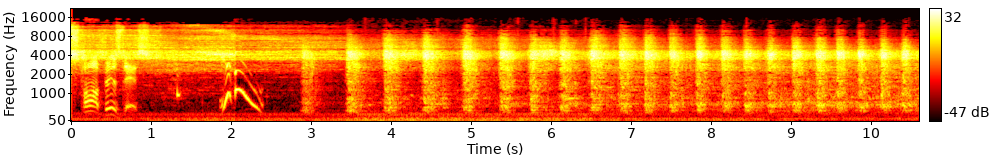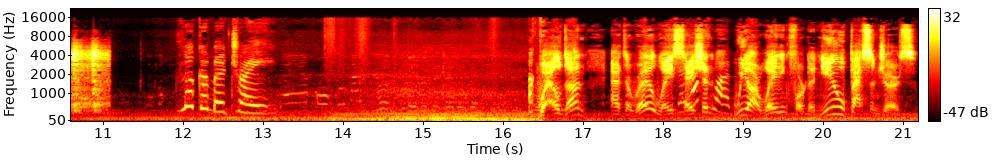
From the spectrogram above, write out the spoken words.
Whose stop is this? Look at my train. Well done. At the railway station, we are waiting for the new passengers.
